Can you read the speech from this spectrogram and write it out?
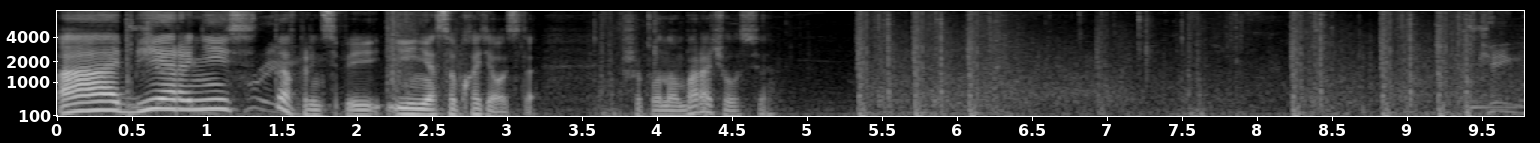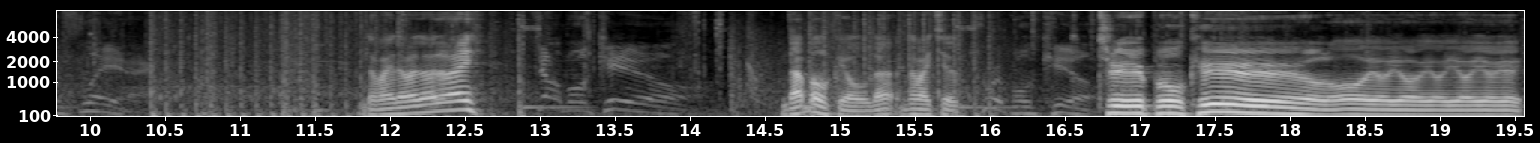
а, обернись. Да, в принципе, и не особо хотелось-то. Чтобы он оборачивался. Давай, давай, давай, давай. Даблкил, да? Давайте. Трипл килл. Ой-ой-ой-ой-ой-ой.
